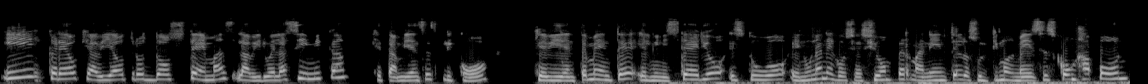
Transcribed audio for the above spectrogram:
y creo que había otros dos temas, la viruela símica, que también se explicó que evidentemente el ministerio estuvo en una negociación permanente en los últimos meses con Japón,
